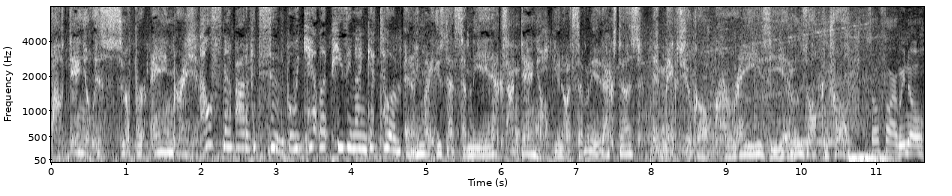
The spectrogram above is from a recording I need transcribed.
Wow, Daniel is super angry. He'll snap out of it soon, but we can't let PZ9 get to him. And he might use that 78X on Daniel. You know what 78X does? It makes you go crazy and lose all control. So far, we know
